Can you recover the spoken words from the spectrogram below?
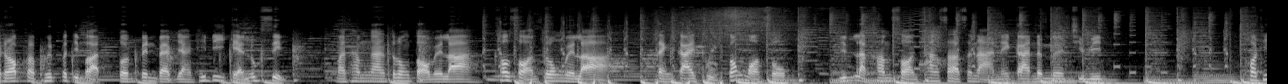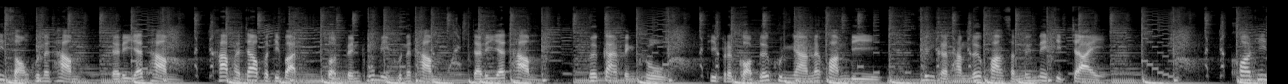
เราะประพฤติปฏิบัติตนเป็นแบบอย่างที่ดีแก่ลูกศิษย์มาทำงานตรงต่อเวลา เข้าสอนตรงเวลา แต่งกายถูกต้องเหมาะสม ยึดหลักคำสอนทางศาสนาในการดำเนินชีวิต ข้อที่ 2 คุณธรรม จริยธรรม ข้าพเจ้าปฏิบัติ ตนเป็นผู้มีคุณธรรม จริยธรรม เพื่อการเป็นครูที่ประกอบด้วยคุณงามและความดี ซึ่งกระทำด้วยความสำนึกในจิตใจ ข้อที่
